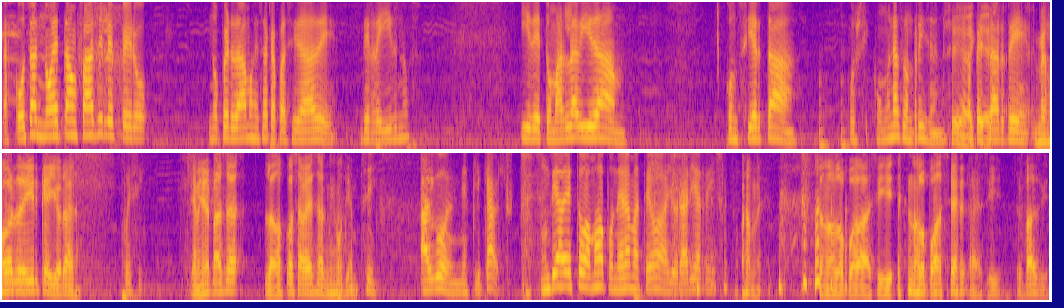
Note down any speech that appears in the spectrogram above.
Las cosas no están fáciles, pero no perdamos esa capacidad de, de reírnos y de tomar la vida con cierta. con, una sonrisa, ¿no? Sí, a hay que- pesar de. Mejor de- reír que llorar. Pues sí. Y a mí me pasa las dos cosas a veces al mismo tiempo. Sí, algo inexplicable. Un día de esto vamos a poner a Mateo a llorar y a reír. Bueno, me- eso no lo puedo así, no lo puedo hacer así, de fácil.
